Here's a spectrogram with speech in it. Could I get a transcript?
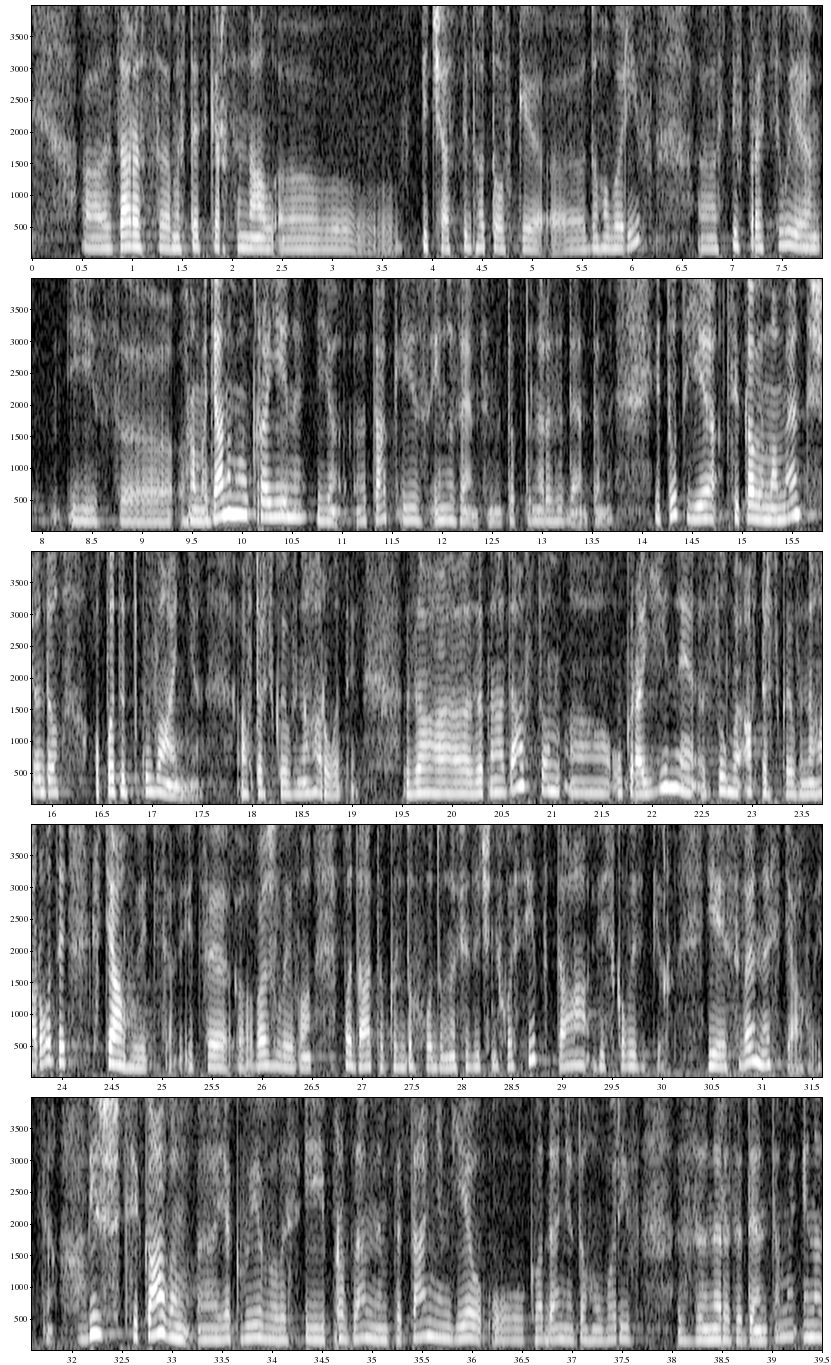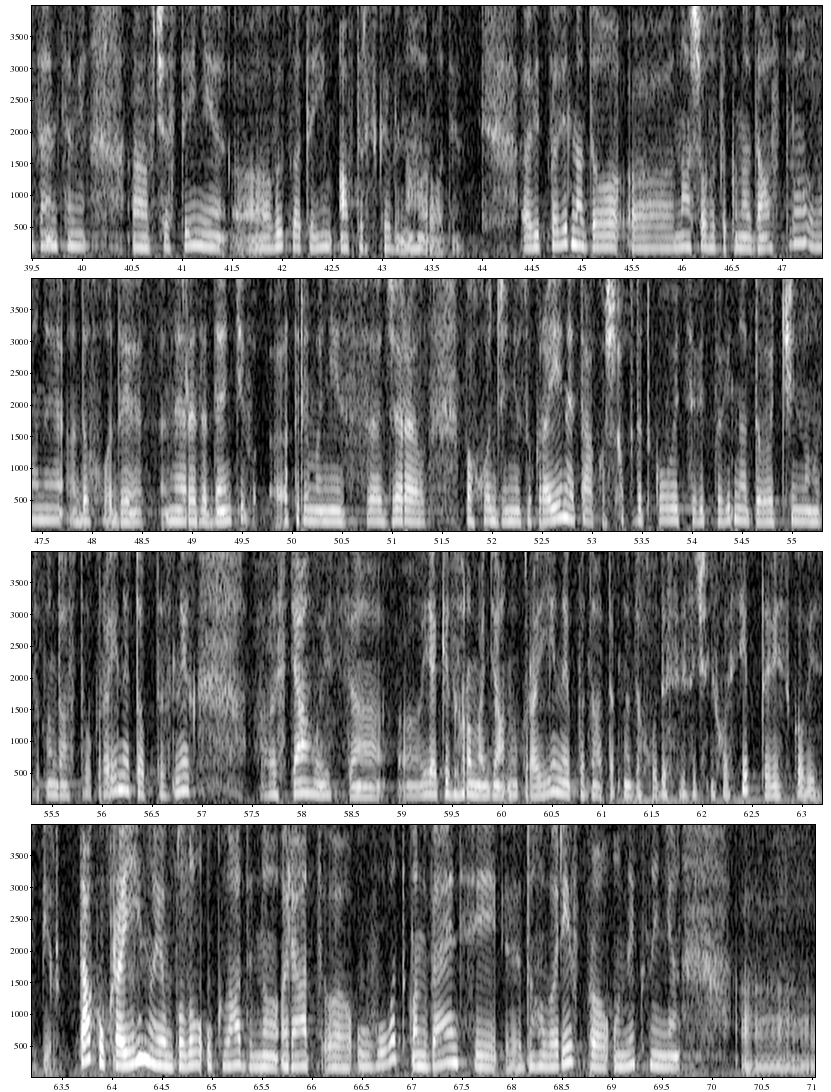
Е, Зараз мистецький арсенал е, під час підготовки е, договорів співпрацює із громадянами України, так і з іноземцями, тобто нерезидентами. І тут є цікавий момент щодо оподаткування авторської винагороди. За законодавством е, України суми авторської винагороди стягуються, і це е, важливо. Податок з доходу на фізичних осіб та військовий збір. ЄСВ не стягується. Більш цікавим, е, як виявилось, і проблемним питанням є укладання договорів з нерезидентами іноземцями в частині виплати їм авторської винагороди. Е, Відповідно до е, нашого законодавства, вони доходи нерезидентів, отримані з джерел походження з України, також оподатковуються відповідно до чинного законодавства України, тобто з них е, стягується, як і з громадян України, податок на доходи з фізичних осіб та військовий збір. Так, Україною було укладено ряд угод, конвенцій, договорів про уникнення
